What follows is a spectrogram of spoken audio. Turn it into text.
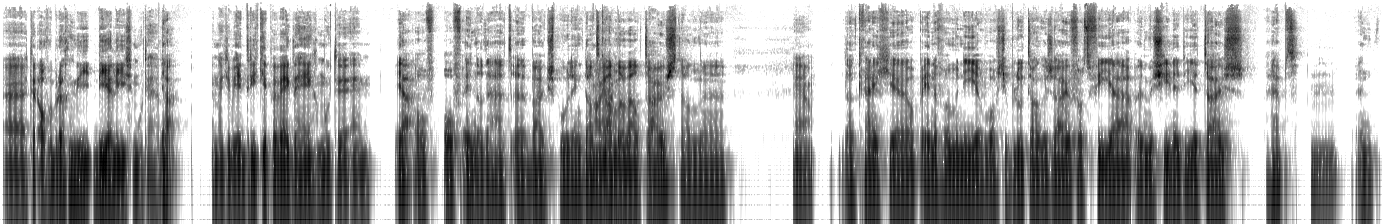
eh, ter overbrugging die dialyse moeten hebben. Ja, En dat je weer drie keer per week erheen gemoeten en ja of, of inderdaad eh, buikspoeling, dat Oh, ja. kan dan wel thuis. Dan, ja. dan krijg je op een of andere manier, wordt je bloed dan gezuiverd via een machine die je thuis hebt. Mhm. En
